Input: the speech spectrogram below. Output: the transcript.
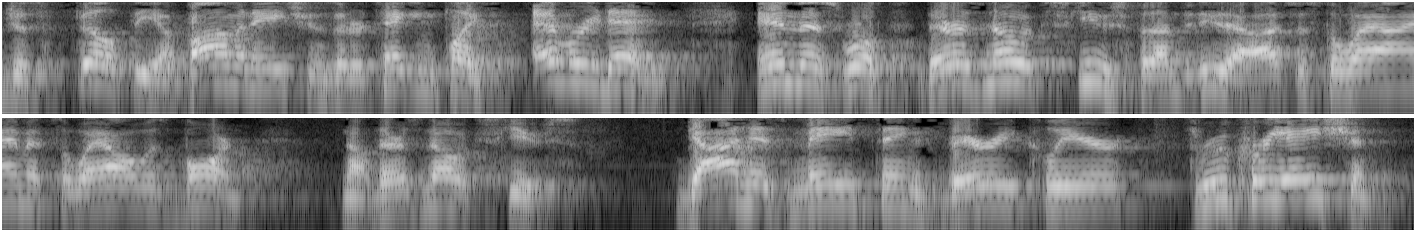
just filthy abominations that are taking place every day in this world, there is no excuse for them to do that. Oh, that's just the way I am. It's the way I was born. No, there's no excuse. God has made things very clear through creation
